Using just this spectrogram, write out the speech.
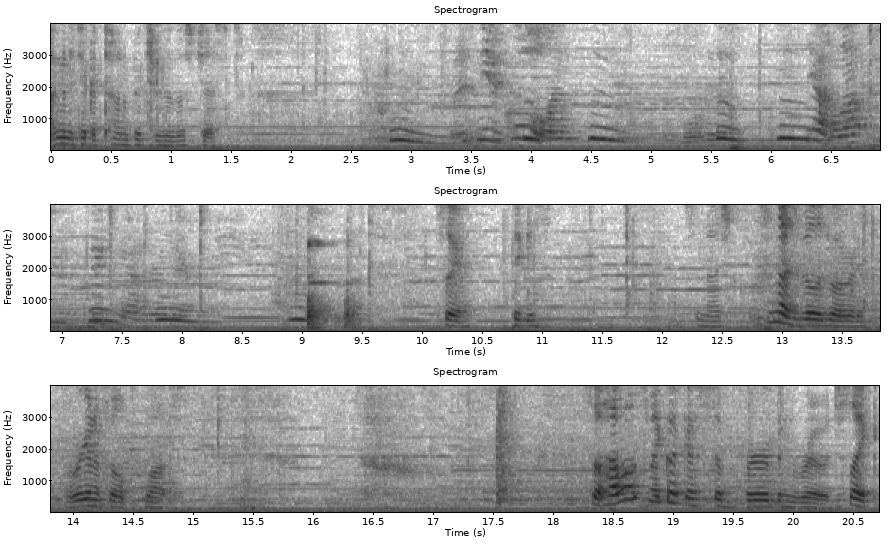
I'm gonna take a ton of pictures of this chest. I just need a cool one. Yeah, the last two big cans are there. So yeah, piggies. It's a nice. It's a nice village already. We're gonna fill up the plots. So how about let's make like a suburban road? Just like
